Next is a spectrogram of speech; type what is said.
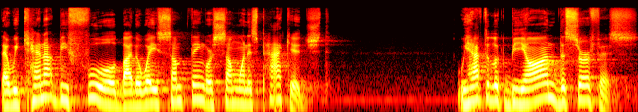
that we cannot be fooled by the way something or someone is packaged. We have to look beyond the surface.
